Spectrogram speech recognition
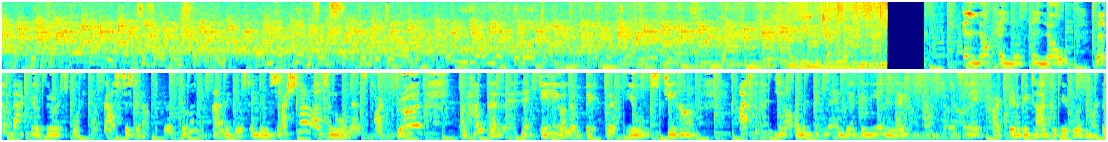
Magnificent. Dhoni finishes off in style. A magnificent strike into the crowd. India lift the World Cup after 28 years. Ladies and gentlemen, Hello, hello, hello. Welcome back to your favorite sports podcast जिसका नाम है 12 Women. I'm your host and host Rachna, also known as Thought Brewer. और हम कर रहे हैं डेली ओलंपिक प्रीव्यूज जी हाँ आज का दिन जहाँ ओलंपिक में इंडिया के लिए लाइट था थोड़ा सा लाइट हार्टेड भी था क्योंकि it was not a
